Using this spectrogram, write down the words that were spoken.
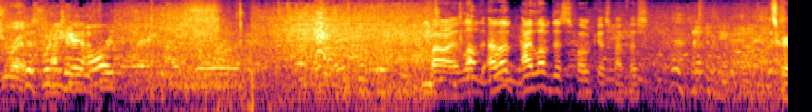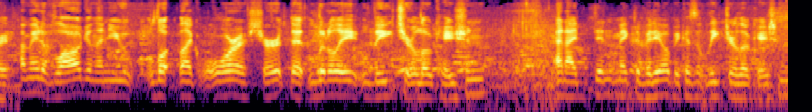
drip. Just When you get home, Wow, I love, I love, I love this focus, Memphis. It's great. I made a vlog, and then you look like wore a shirt that literally leaked your location, and I didn't make the video because it leaked your location.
